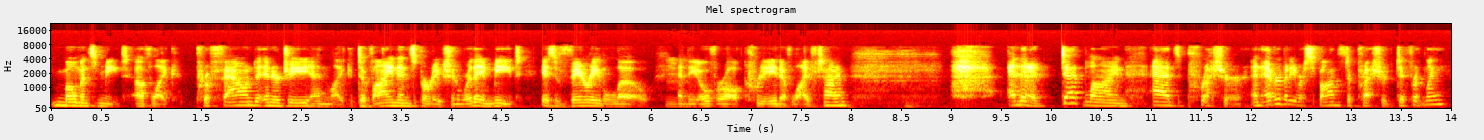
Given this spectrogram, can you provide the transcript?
moments meet of like profound energy and like divine inspiration, where they meet, is very low hmm. in the overall creative lifetime. And then a deadline adds pressure, and everybody responds to pressure differently.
